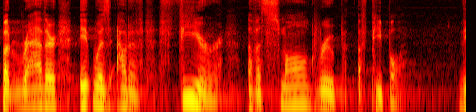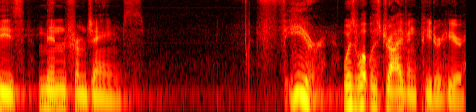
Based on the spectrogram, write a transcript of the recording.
but rather it was out of fear of a small group of people, these men from James. Fear was what was driving Peter here.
